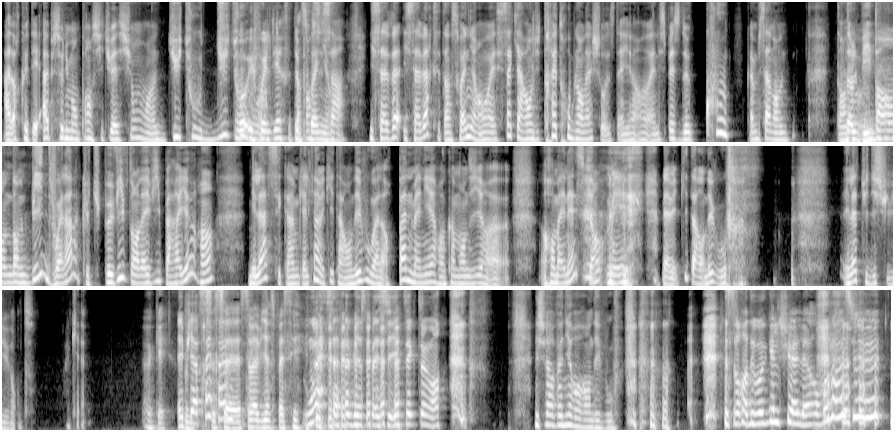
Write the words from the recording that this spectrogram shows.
alors que t'es absolument pas en situation du tout, du tout. Oh, Il faut le dire, c'est un soignant. ça. Il s'avère, il s'avère que c'est un soignant. Ouais, c'est ça qui a rendu très troublant la chose d'ailleurs, ouais, une espèce de coup comme ça dans le Dans le bide. dans, dans le bide, voilà, que tu peux vivre dans la vie par ailleurs. Hein. Mais là, c'est quand même quelqu'un avec qui t'as rendez-vous. Alors pas de manière, euh, comment dire, euh, romanesque, hein, mais mais avec qui t'as rendez-vous. Et là, tu dis, je suis vivante. Ok. Ok. Et puis après, ça, ça- ça va bien se passer. Ouais, ça va bien se passer, exactement. Et je vais revenir au rendez-vous. C'est le rendez-vous auquel je suis à l'heure. Bonjour monsieur.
